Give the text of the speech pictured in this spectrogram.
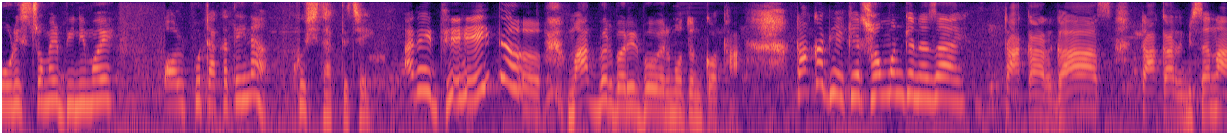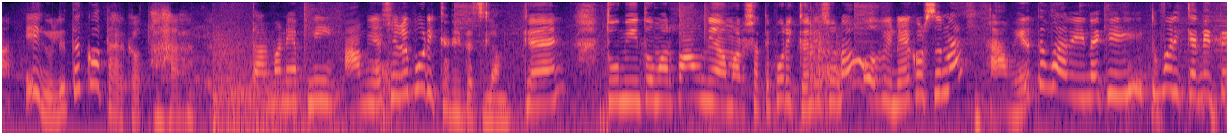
পরিশ্রমের বিনিময়ে অল্প টাকাতেই না খুশি থাকতে চাই। আরে এই তো। মাতবের বাড়ির বউয়ের মতন কথা। টাকা দিয়ে কি আর সম্মান কেনা যায়? টাকার গাছ টাকার বিছানা এগুলি তো কথার কথা। তার মানে আপনি আমি আসলে পরীক্ষা নিতেছিলাম কেন? তুমি তোমার পাওনি আমার সাথে পরীক্ষা নিছো না অভিনয় করছ না? আমিও তো পারি নাকি একটু পরীক্ষা নিতে?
